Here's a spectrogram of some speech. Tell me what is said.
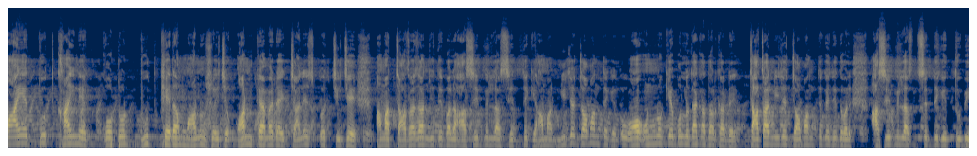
মায়ের দুধ খাইনে কোটোর দুধ খেয়ে মানুষ হয়েছে। অন ক্যামেরায় চ্যালেঞ্জ করছি যে, আমার চাচা যান যদি বলে, আসিফ বিল্লাহ সিদ্দিকি, আমার নিজের জবান থেকে অন্য কে বলল দেখা দরকার নেই। চাচা নিজের জবান থেকে যদি বলে, আসিফ বিল্লাহ সিদ্দিকি, তুমি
